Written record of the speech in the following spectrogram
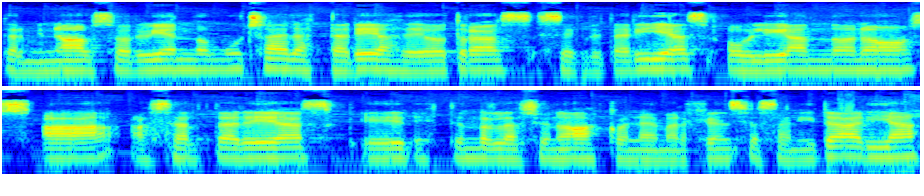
terminó absorbiendo muchas de las tareas de otras secretarías, obligándonos a hacer tareas que estén relacionadas con la emergencia sanitaria.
